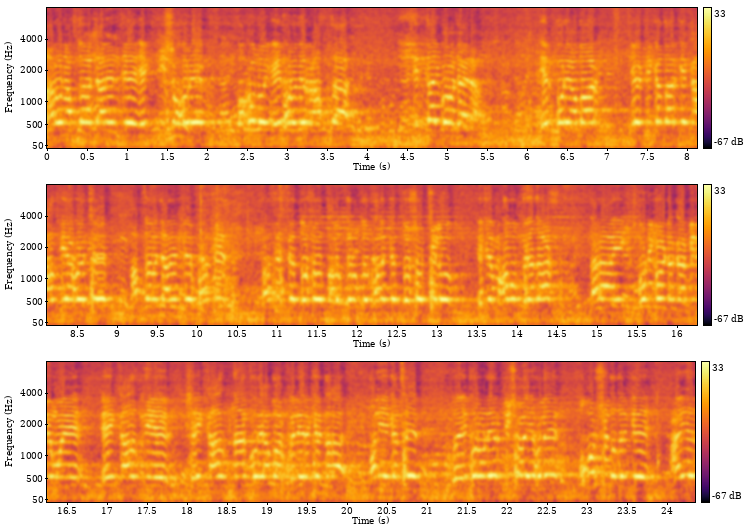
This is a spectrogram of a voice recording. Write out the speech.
কারণ আপনারা জানেন যে একটি শহরে কখনোই এই ধরনের রাস্তা চিন্তাই করা যায় না। এরপরে আবার যে ঠিকাদারকে কাজ দেওয়া হয়েছে আপনারা জানেন যে ফ্যাসিস্ট ফ্যাসিস্টের দোষর তালুকদার আব্দুল খালেকের দোষর ছিল এই যে মাহমুদ বিরাদাস তারা এই কোটি কোটি টাকার বিনিময়ে এই কাজ দিয়ে সেই কাজ না করে আবার ফেলে রেখে তারা পালিয়ে গেছে। তো এই ধরনের বিষয় হলে অবশ্যই তাদেরকে আইনের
